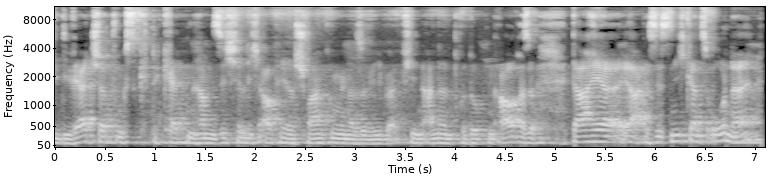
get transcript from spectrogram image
die, die Wertschöpfungsketten haben sicherlich auch ihre Schwankungen, also wie bei vielen anderen Produkten auch. Also daher, ja, es ist nicht ganz ohne.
